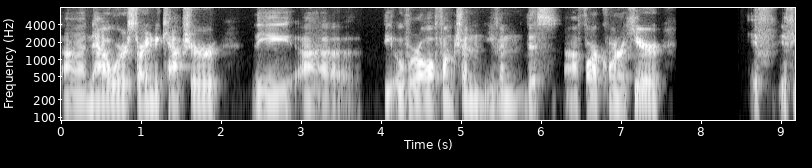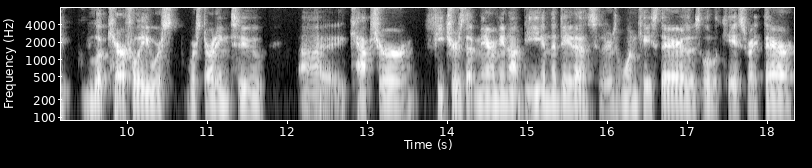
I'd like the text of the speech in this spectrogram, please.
uh, now we're starting to capture the uh, the overall function, even this uh, far corner here. If if you look carefully, we're we're starting to uh, capture features that may or may not be in the data. So there's one case there, there's a little case right there.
